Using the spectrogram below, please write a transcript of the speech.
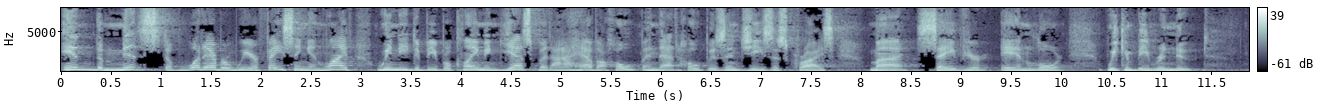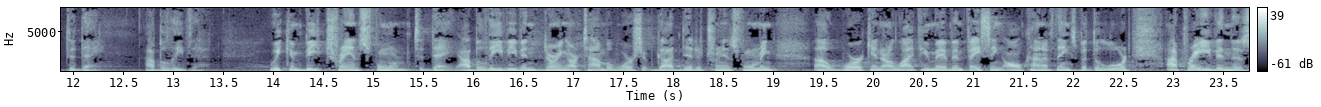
in the midst of whatever we are facing in life. We need to be proclaiming, yes, but I have a hope, and that hope is in Jesus Christ. Christ, my Savior and Lord. We can be renewed today. I believe that. We can be transformed today. I believe even during our time of worship, God did a transforming uh, work in our life. You may have been facing all kind of things, but the Lord, I pray even this,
